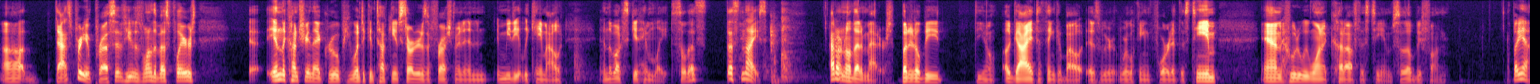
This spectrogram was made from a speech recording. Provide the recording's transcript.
Uh, that's pretty impressive. He was one of the best players uh, in the country in that group. He went to Kentucky and started as a freshman and immediately came out. And the Bucks get him late, so that's that's nice. I don't know that it matters, but it'll be you know a guy to think about as we're we're looking forward at this team, and who do we want to cut off this team? So that'll be fun. But yeah,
